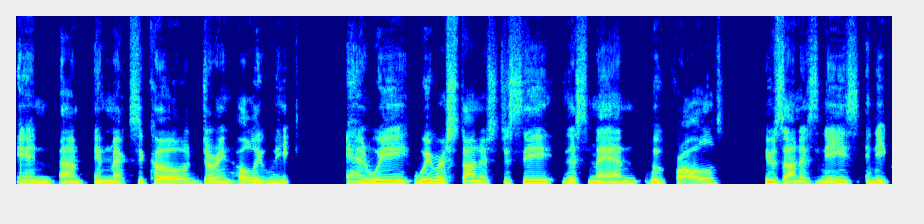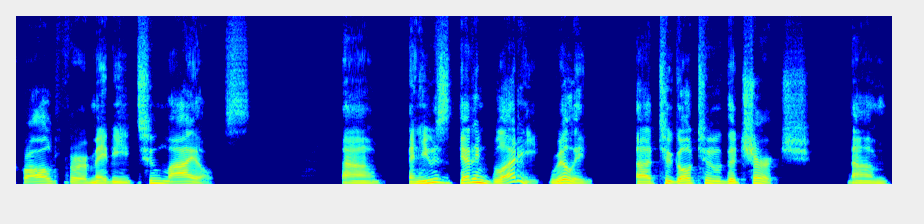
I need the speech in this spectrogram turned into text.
in um, in Mexico during Holy Week, and we we were astonished to see this man who crawled. He was on his knees and he crawled for maybe two miles, um, and he was getting bloody, really, uh, to go to the church. Um,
